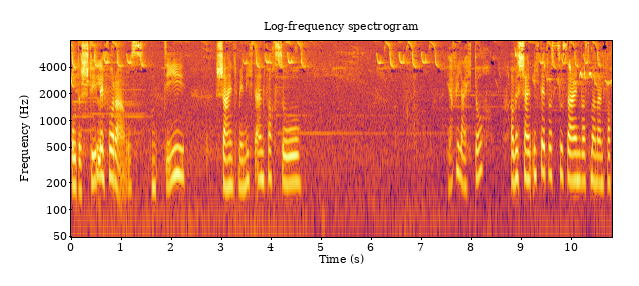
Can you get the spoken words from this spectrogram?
oder Stille voraus. Und die scheint mir nicht einfach so, ja vielleicht doch, aber es scheint nicht etwas zu sein, was man einfach,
